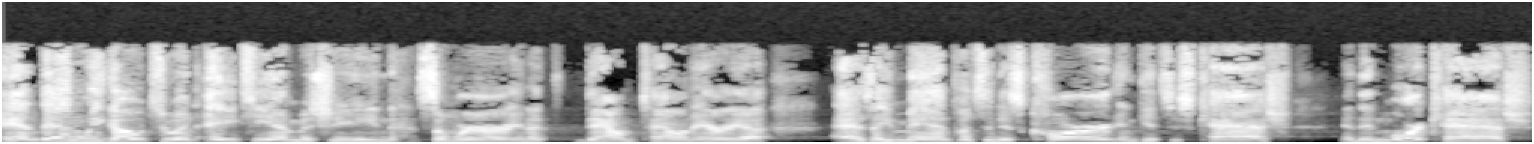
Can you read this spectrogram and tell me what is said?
And then we go to an ATM machine somewhere in a downtown area as a man puts in his card and gets his cash, and then more cash,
